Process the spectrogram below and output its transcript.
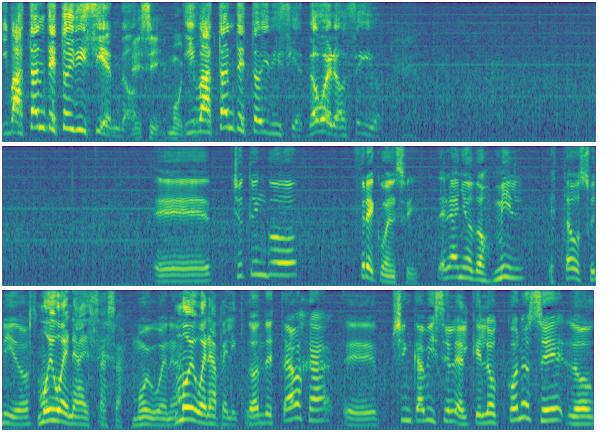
y bastante estoy diciendo. Y sí, mucho. Y bastante estoy diciendo. Bueno, sigo. Eh, yo tengo Frequency, del año 2000, Estados Unidos. Muy buena esa. Esa es muy buena. Muy buena película. donde trabaja eh, Jim Caviezel, el que lo conoce lo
